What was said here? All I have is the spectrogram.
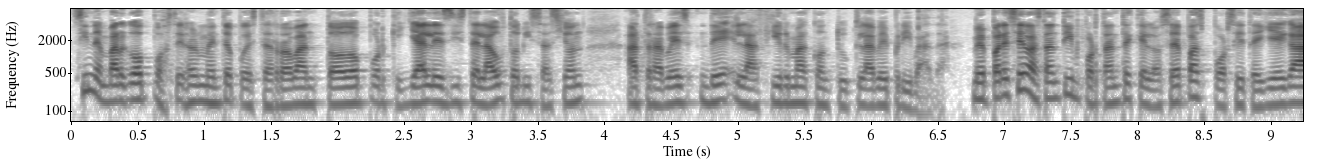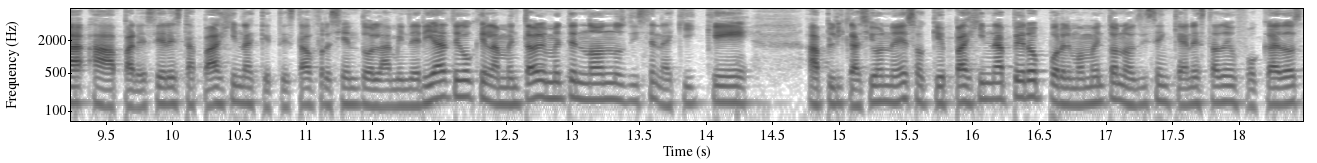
Sin embargo, posteriormente pues te roban todo porque ya les diste la autorización a través de la firma con tu clave privada. Me parece bastante importante que lo sepas por si te llega a aparecer esta página que te está ofreciendo la minería. Digo que lamentablemente no nos dicen aquí qué aplicación es o qué página, pero por el momento nos dicen que han estado enfocados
